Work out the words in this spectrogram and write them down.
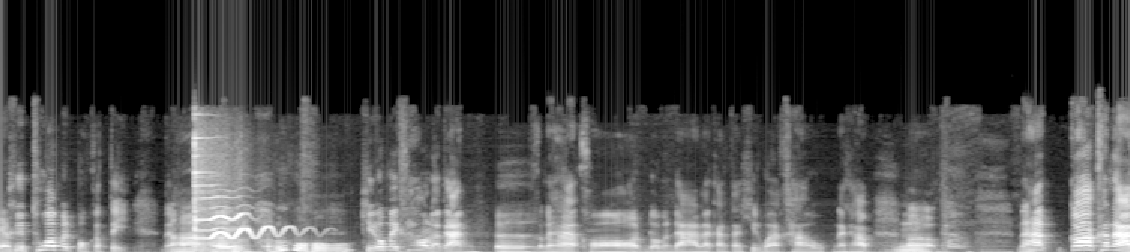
พคือท่วมเป็นปกตินะนะครัฮะบเอ้ยโอ้โหคิดว่าไม่เข้าแล้วกันเออ นะฮะขอโดนบันดาลแล้วกันแต่คิดว่าเข้านะครับอืมเอ่อนะฮะก็ขนาด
